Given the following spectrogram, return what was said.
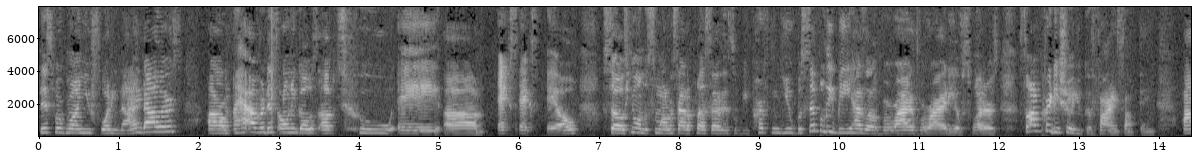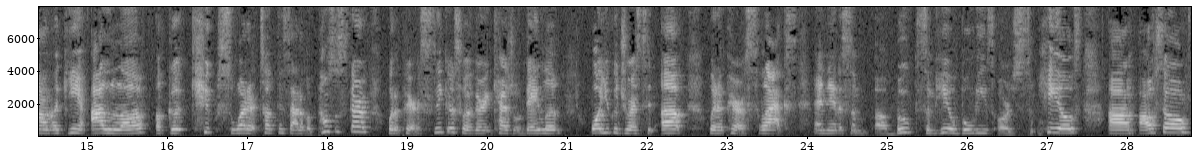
This will run you forty nine dollars. Um, however, this only goes up to a um, XXL. So if you want the smaller side of plus size, this would be perfect for you. But Simply Be has a variety, variety of sweaters. So I'm pretty sure you could find something. Um, again, I love a good cute sweater tucked inside of a pencil skirt with a pair of sneakers for a very casual day look. Or you could dress it up with a pair of slacks and then some uh, boots, some heel booties or some heels. Um, also,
